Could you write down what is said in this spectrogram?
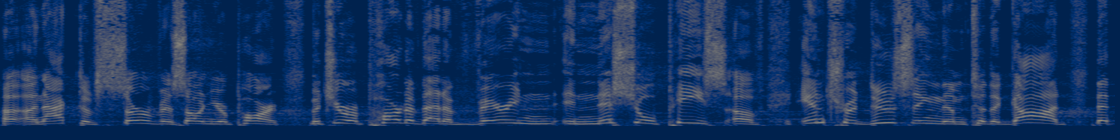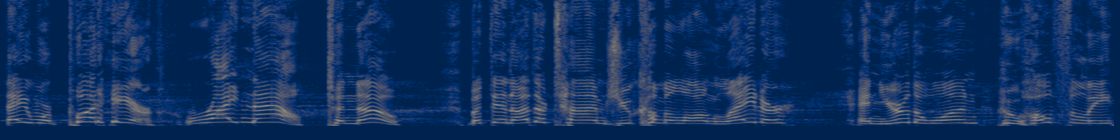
a, an act of service on your part, but you're a part of that a very initial piece of introducing them to the God that they were put here right now to know. But then other times you come along later and you're the one who hopefully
